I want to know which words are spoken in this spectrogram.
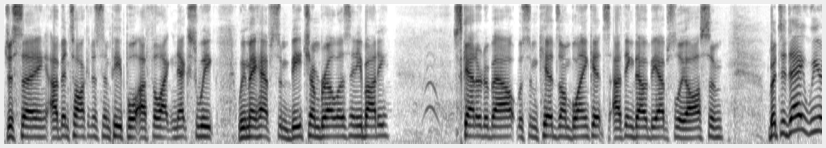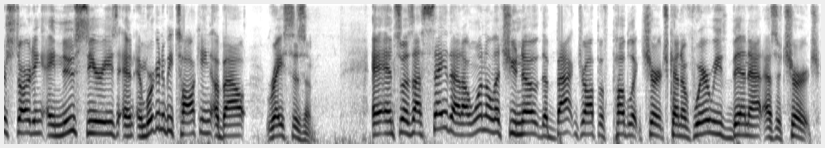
Just saying, I've been talking to some people. I feel like next week we may have some beach umbrellas. Anybody? Scattered about with some kids on blankets. I think that would be absolutely awesome. But today we are starting a new series, and, and we're going to be talking about racism. And so, as I say that, I want to let you know the backdrop of public church, kind of where we've been at as a church.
